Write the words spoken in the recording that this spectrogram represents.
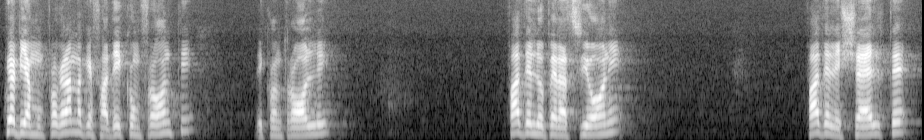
Qui abbiamo un programma che fa dei confronti, dei controlli, fa delle operazioni, fa delle scelte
